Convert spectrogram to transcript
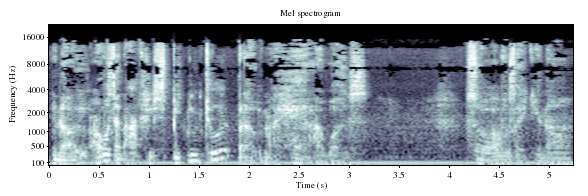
You know, I wasn't actually speaking to it, but in my head I was. So I was like, you know,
